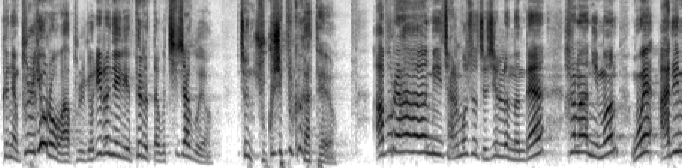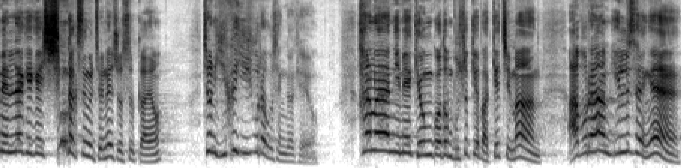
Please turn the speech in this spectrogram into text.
그냥 불교로 와 불교 이런 얘기 들었다고 치자고요. 전 죽고 싶을 것 같아요. 아브라함이 잘못을 저질렀는데 하나님은 왜 아비멜렉에게 심각성을 전해줬을까요? 저는 이거 이유라고 생각해요. 하나님의 경고도 무섭게 받겠지만 아브라함 일생에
